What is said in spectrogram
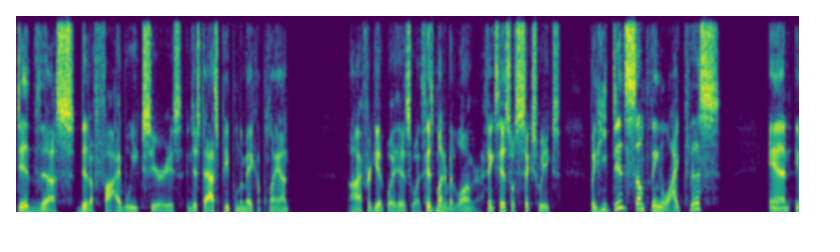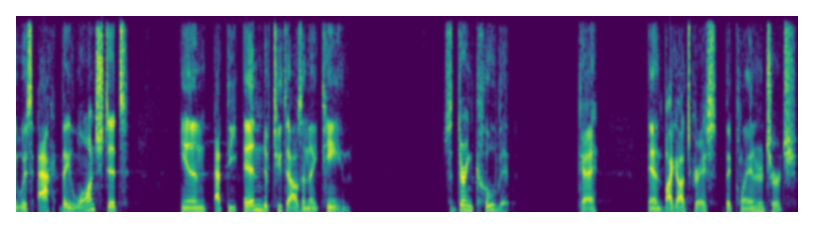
did this, did a five week series and just asked people to make a plan. I forget what his was. His might have been longer. I think his was six weeks. But he did something like this, and it was they launched it in at the end of 2019. So during COVID, okay, and by God's grace, they planted a church,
